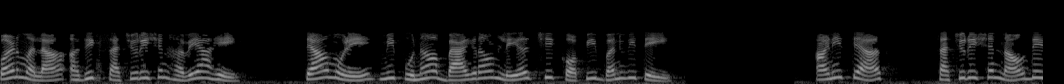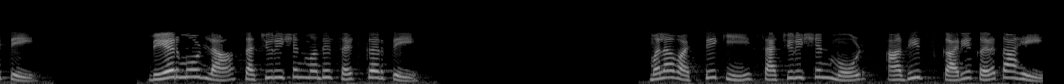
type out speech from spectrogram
पण मला अधिक सॅच्युरेशन हवे आहे. त्यामुळे मी पुन्हा बॅकग्राउंड लेयर ची कॉपी बनविते. आणि त्यास सॅच्युरेशन नाव देते. लेयर मोड ला सॅच्युरेशनमध्ये सेट करते. मला वाटते की सॅच्युरेशन मोड आधीच कार्य करत आहे.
